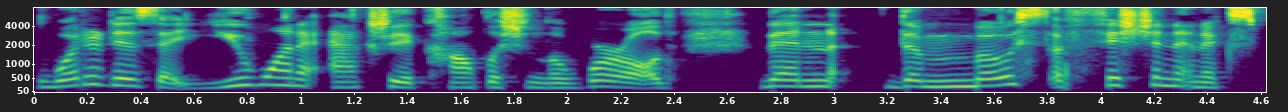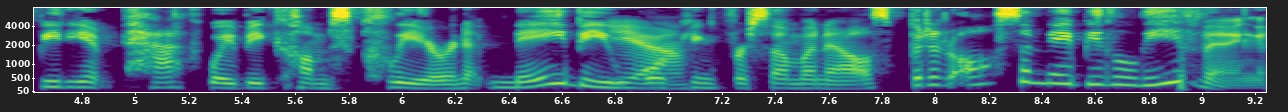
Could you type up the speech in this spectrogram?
what it is that you want to actually accomplish in the world, then the most efficient and expedient pathway becomes clear. And it may be yeah. working for someone else, but it also may be leaving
